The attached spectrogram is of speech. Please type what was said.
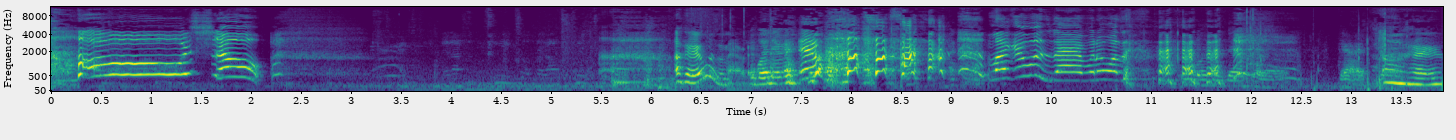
Oh shoot! Okay, it wasn't that bad. Whatever. It was, like it was bad, but it wasn't It wasn't that bad. Gotcha. Okay.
